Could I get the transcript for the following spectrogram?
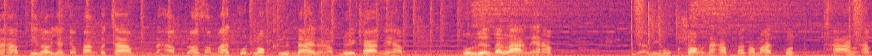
นะครับ ที่เราอยากจะฟังประจำนะครับ เราสามารถกดล็อกขึ้นได้นะครับ โดยการนี่ครับตัวเลือกด้านล่างเนี่ยครับเนี่ยมี 6 ช่องนะครับ เราสามารถกดค้างครับ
